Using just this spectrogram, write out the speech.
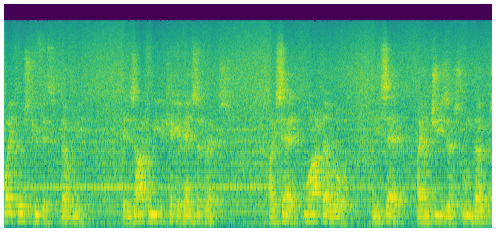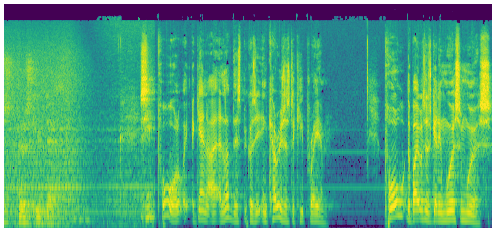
why persecutest thou me? It is hard for me to kick against the pricks. I said, Who art thou, Lord? And he said, I am Jesus, whom thou persecutest. See, Paul, again, I, love this because it encourages us to keep praying. Paul, the Bible says, is getting worse and worse.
